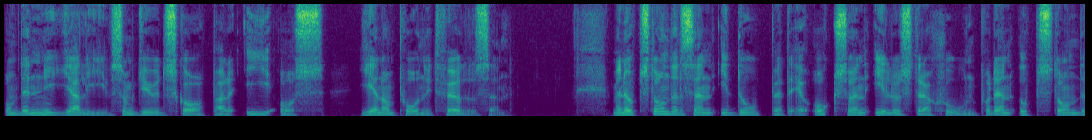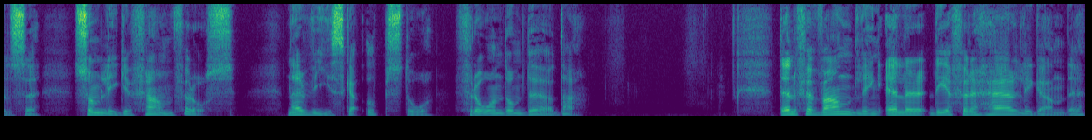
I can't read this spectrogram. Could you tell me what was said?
om det nya liv som Gud skapar i oss genom pånyttfödelsen. Men uppståndelsen i dopet är också en illustration på den uppståndelse som ligger framför oss när vi ska uppstå från de döda. Den förvandling eller det förhärligande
